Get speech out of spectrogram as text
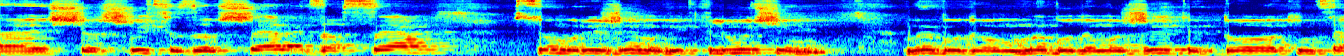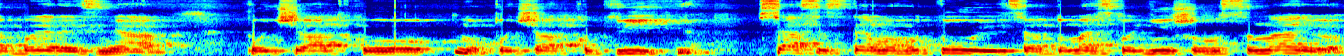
е, що швидше за все, за все в цьому режимі відключень ми будемо, ми будемо жити до кінця березня, початку, ну, початку квітня. Вся система готується до найскладнішого сценарію.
